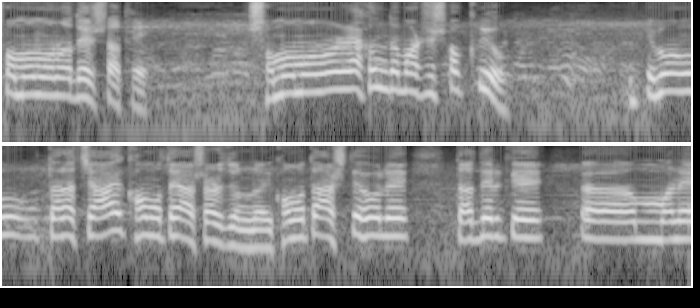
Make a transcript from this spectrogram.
সমমনাদের সাথে। সমমনরা এখন তো মাঠে সক্রিয়। এবং তারা চায় ক্ষমতায় আসার জন্য। ক্ষমতা আসতে হলে তাদেরকে মানে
